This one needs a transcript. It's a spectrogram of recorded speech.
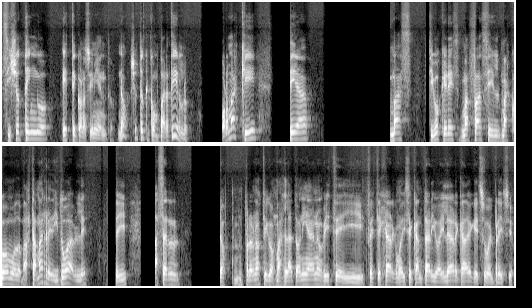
Si yo tengo este conocimiento, no, yo tengo que compartirlo. Por más que sea más, si vos querés, más fácil, más cómodo, hasta más redituable, ¿sí? hacer los pronósticos más latonianos, ¿viste? Y festejar, como dice, cantar y bailar cada vez que sube el precio.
